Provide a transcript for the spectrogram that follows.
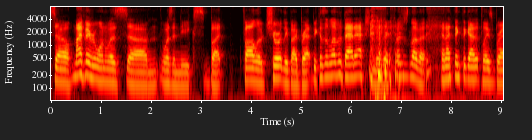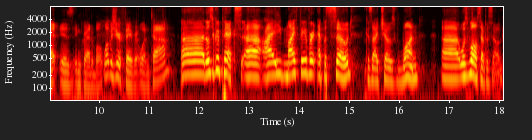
So my favorite one was um, was Anik's, but followed shortly by Brett because I love a bad action movie. I just love it, and I think the guy that plays Brett is incredible. What was your favorite one, Tom? Uh, those are good picks. Uh, I my favorite episode because I chose one uh, was Walt's episode,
